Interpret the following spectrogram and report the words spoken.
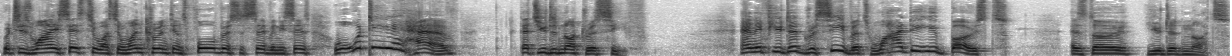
which is why he says to us in 1 Corinthians 4, verses 7, he says, Well, what do you have that you did not receive? And if you did receive it, why do you boast as though you did not?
